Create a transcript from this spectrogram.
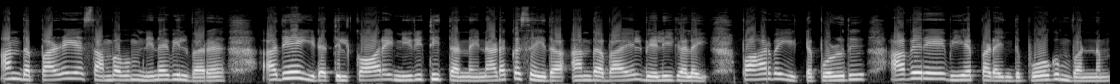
அந்த பழைய சம்பவம் நினைவில் வர அதே இடத்தில் காரை நிறுத்தி தன்னை நடக்க செய்த அந்த வயல்வெளிகளை பார்வையிட்ட பொழுது அவரே வியப்படைந்து போகும் வண்ணம்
